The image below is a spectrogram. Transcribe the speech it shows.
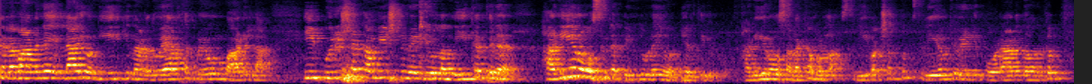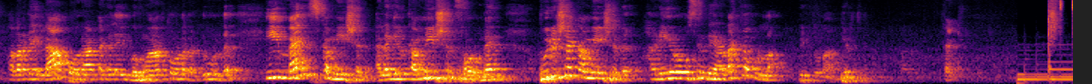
നിലപാടിനെ എല്ലാവരും അംഗീകരിക്കുന്നതാണ്. ദ്വയാർത്ഥ പ്രയോഗം പാടില്ല. ഈ പുരുഷ കമ്മീഷന് വേണ്ടിയുള്ള നീക്കത്തിന് ഹണി റോസിന്റെ പിന്തുണയും അഭ്യർത്ഥിക്കുന്നു. ഹണി റോസ് അടക്കമുള്ള സ്ത്രീപക്ഷത്തും സ്ത്രീകൾക്ക് വേണ്ടി പോരാടുന്നവർക്കും അവരുടെ എല്ലാ പോരാട്ടങ്ങളെയും ബഹുമാനത്തോടെ കണ്ടുകൊണ്ട് ഈ മെൻസ് കമ്മീഷൻ അല്ലെങ്കിൽ കമ്മീഷൻ ഫോർ മെൻ പുരുഷ കമ്മീഷന് ഹണി റോസിന്റെ അടക്കമുള്ള പിന്തുണ അഭ്യർത്ഥിക്കുന്നു. താങ്ക് യു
